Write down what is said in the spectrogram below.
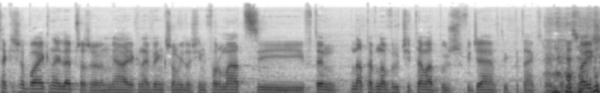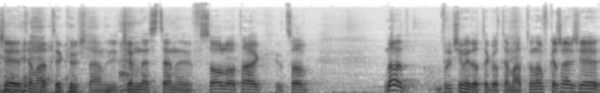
ta kisza była jak najlepsza, żeby miała jak największą ilość informacji, w tym na pewno wróci temat, bo już widziałem w tych pytaniach, które mi wysłaliście, temat jakiegoś tam ciemne sceny w solo, tak, co no, wrócimy do tego tematu. No, w każdym razie, y,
